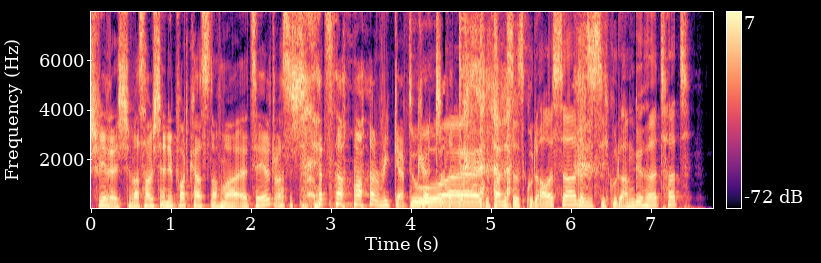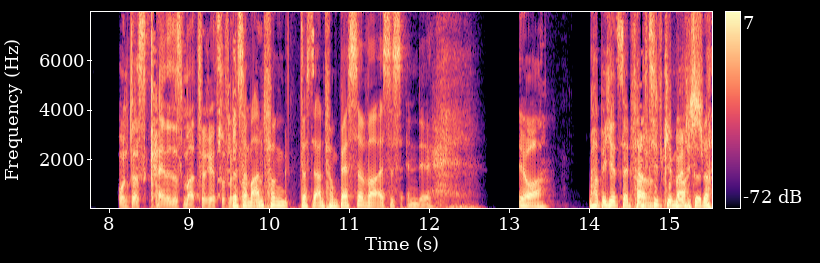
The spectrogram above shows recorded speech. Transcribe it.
Schwierig. Was habe ich denn im Podcast nochmal erzählt, was ich jetzt nochmal recap Du, könnte? äh, du fandest, dass es gut aussah, dass es sich gut angehört hat, Und dass keiner das Material zu dass am. Anfang, dass der Anfang besser war als das Ende. Ja. Habe ich jetzt dein Fazit Ja, gemacht, ich- oder?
